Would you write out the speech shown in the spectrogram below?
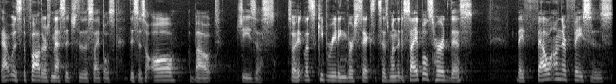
That was the Father's message to the disciples. This is all about Jesus. So let's keep reading verse 6. It says, When the disciples heard this, they fell on their faces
